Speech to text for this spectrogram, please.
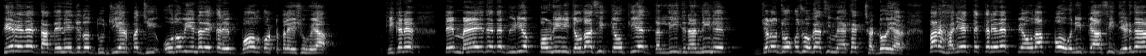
ਫਿਰ ਇਹਦੇ ਦਾਦੇ ਨੇ ਜਦੋਂ ਦੂਜੀ ਵਾਰ ਭੱਜੀ, ਉਦੋਂ ਵੀ ਇਹਨਾਂ ਦੇ ਘਰੇ ਬਹੁਤ ਕੁੱਟ ਕਲੇਸ਼ ਹੋਇਆ। ਠੀਕ ਹੈ ਨਾ? ਤੇ ਮੈਂ ਇਹਦੇ ਤੇ ਵੀਡੀਓ ਪਾਉਣੀ ਨਹੀਂ ਚਾਹੁੰਦਾ ਸੀ ਕਿਉਂਕਿ ਇਹ ਦੱਲੀ ਜਨਾਨੀ ਨੇ, ਚਲੋ ਜੋ ਕੁਝ ਹੋ ਗਿਆ ਸੀ, ਮੈਂ ਕਿਹਾ ਛੱਡੋ ਯਾਰ। ਪਰ ਹਜੇ ਤੱਕ ਇਹਦੇ ਪਿਓ ਦਾ ਭੋਗ ਨਹੀਂ ਪਿਆ ਸੀ, ਜਿਹੜੀਆਂ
